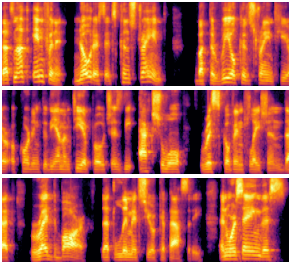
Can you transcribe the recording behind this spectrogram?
That's not infinite. Notice it's constrained. But the real constraint here, according to the MMT approach, is the actual risk of inflation, that red bar that limits your capacity. And we're saying this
